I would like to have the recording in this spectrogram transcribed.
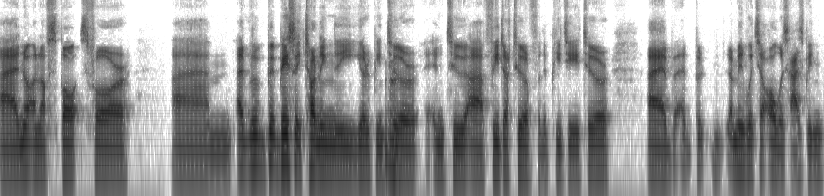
uh, not enough spots for um, uh, basically turning the European mm. Tour into a feeder tour for the PGA Tour. Uh, but, but, I mean, which it always has been.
